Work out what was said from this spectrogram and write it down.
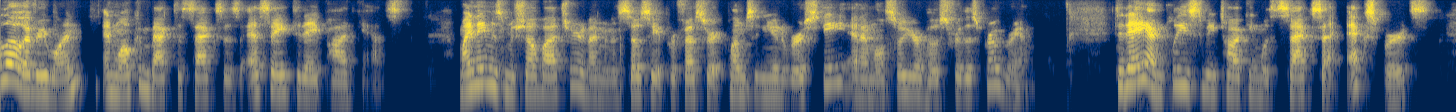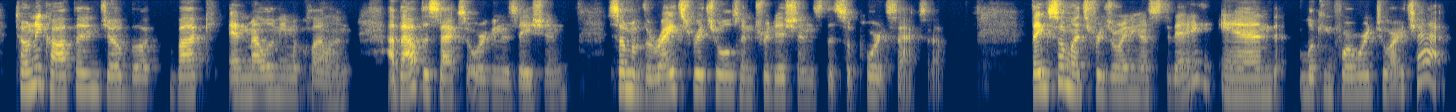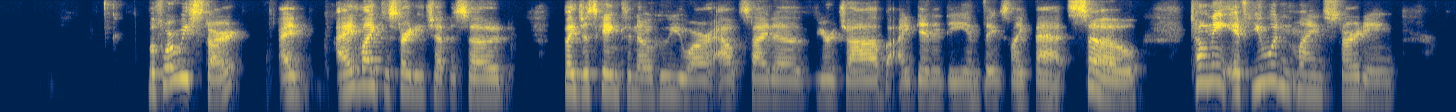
Hello, everyone, and welcome back to SACSA's SA Today podcast. My name is Michelle Boettcher, and I'm an associate professor at Clemson University, and I'm also your host for this program. Today, I'm pleased to be talking with SACSA experts, Tony Cawthon, Joe Buck, and Melanie McClellan, about the SACSA organization, some of the rites, rituals, and traditions that support SACSA. Thanks so much for joining us today, and looking forward to our chat. Before we start, I I'd like to start each episode by just getting to know who you are outside of your job identity and things like that. So, Tony, if you wouldn't mind starting,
